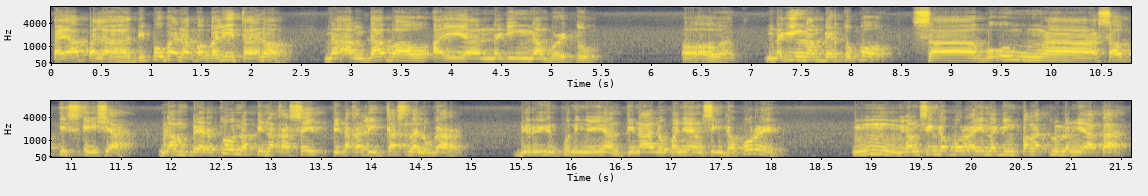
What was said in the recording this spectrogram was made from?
Kaya pala, di po ba napabalita, no? Na ang Davao ay ah, naging number 2. Oo, naging number 2 po sa buong ah, Southeast Asia. Number 2 na pinaka-safe, pinakaligtas na lugar. Biruin po ninyo yan. Tinalo pa niya ang Singapore eh. Mm, ang Singapore ay naging pangatlo lang yata.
